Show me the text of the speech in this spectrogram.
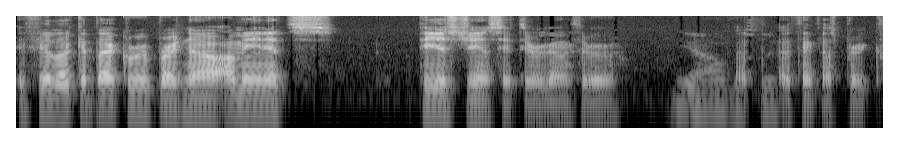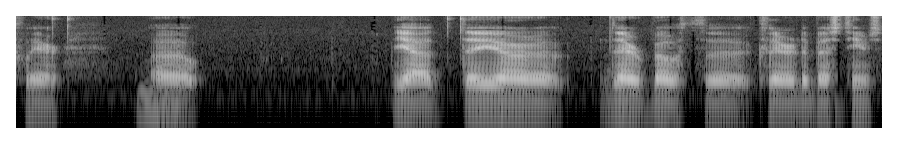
if you look at that group right now, I mean it's PSG and City are going through. Yeah, obviously. I, I think that's pretty clear. Mhm. Uh, yeah, they are. They're both uh, clear the best teams.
